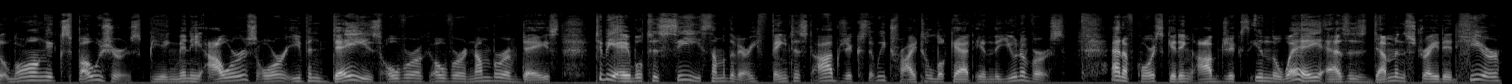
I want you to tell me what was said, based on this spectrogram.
long exposures being many hours or even days over over a number of days to be able to see some of the very faintest objects that we try to look at in the universe. And of course, getting objects in the way as is demonstrated here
